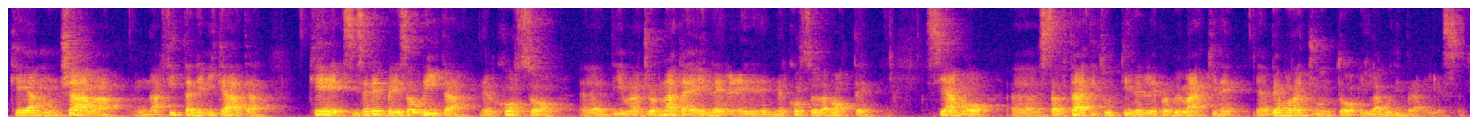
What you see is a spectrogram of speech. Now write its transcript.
che annunciava una fitta nevicata che si sarebbe esaurita nel corso eh, di una giornata e nel, e nel, corso della notte, siamo eh, saltati tutti nelle proprie macchine e abbiamo raggiunto il lago di Braies.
